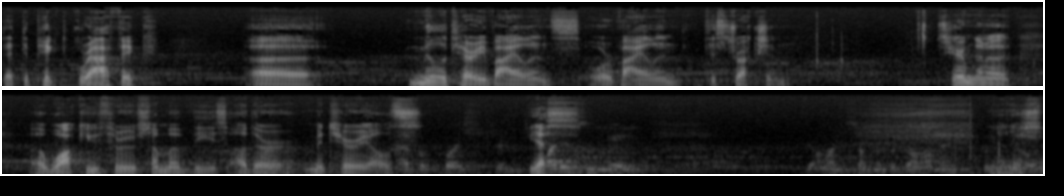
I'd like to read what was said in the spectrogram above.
that depict graphic uh, military violence or violent destruction. So here I'm going to uh, walk you through some of these other I materials. have a question. Yes. What is the on some of the garments? Yeah, there's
